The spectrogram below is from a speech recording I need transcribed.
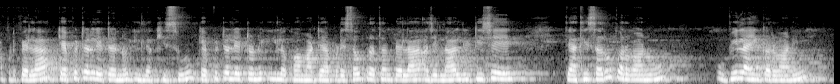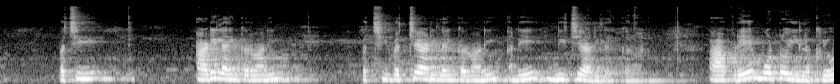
આપણે પહેલાં કેપિટલ લેટરનો ઈ લખીશું. કેપિટલ લેટરનો ઈ લખવા માટે આપણે સૌ પ્રથમ પહેલાં આ જે લાલ લીટી છે, ત્યાંથી શરૂ કરવાનું, ઊભી લાઈન કરવાની પછી આડી લાઈન કરવાની, પછી વચ્ચે આડી લાઈન કરવાની અને નીચે આડી લાઈન કરવાની. આ આપણે મોટો ઈ લખ્યો.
